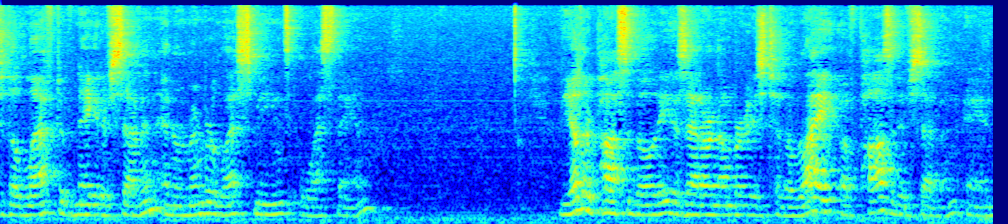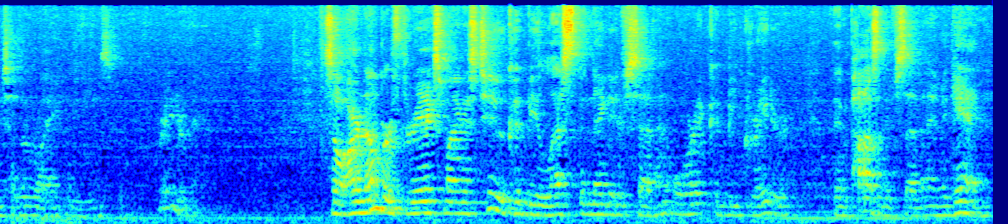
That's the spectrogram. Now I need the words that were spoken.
to the left of negative 7, and remember, less means less than. The other possibility is that our number is to the right of positive 7, and to the right means greater than. So our number, 3x minus 2, could be less than negative 7, or it could be greater than positive 7. And again,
